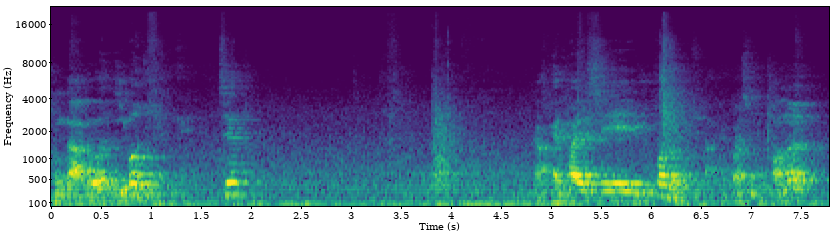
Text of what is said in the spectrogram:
정답은 2번이겠네. 즉, 자, 186번을 봅시다. 186번은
